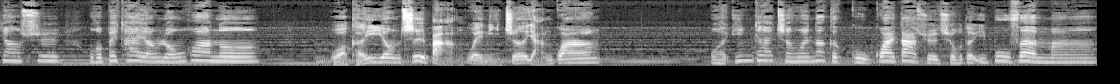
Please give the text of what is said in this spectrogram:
要是我被太阳融化呢？我可以用翅膀为你遮阳光。我应该成为那个古怪大雪球的一部分吗？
